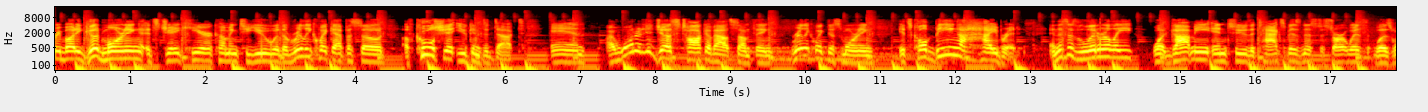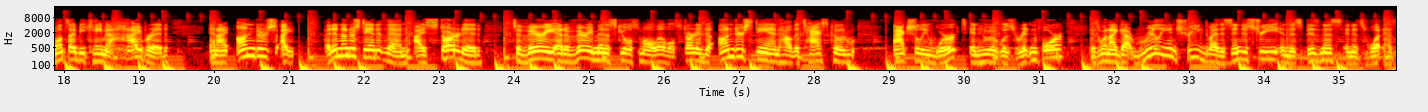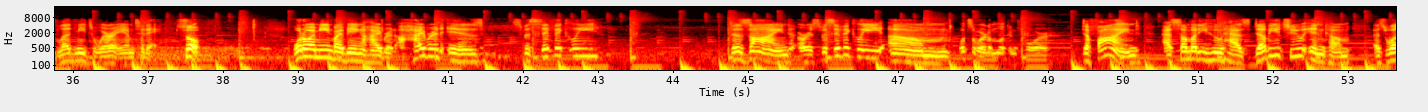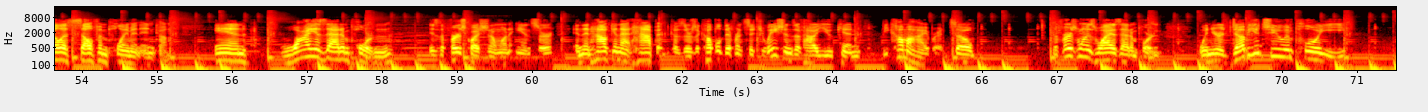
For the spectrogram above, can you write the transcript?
everybody? Good morning. It's Jake here coming to you with a really quick episode of cool shit you can deduct. And I wanted to just talk about something really quick this morning. It's called being a hybrid. And this is literally what got me into the tax business to start with was once I became a hybrid and I under I I didn't understand it then. I started to very at a very minuscule small level started to understand how the tax code actually worked and who it was written for is when I got really intrigued by this industry and this business, and it's what has led me to where I am today. So, what do I mean by being a hybrid? A hybrid is specifically designed or specifically um, what's the word I'm looking for? Defined as somebody who has W 2 income as well as self employment income. And why is that important? Is the first question I want to answer. And then how can that happen? Because there's a couple different situations of how you can become a hybrid. So the first one is why is that important? When you're a W 2 employee,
